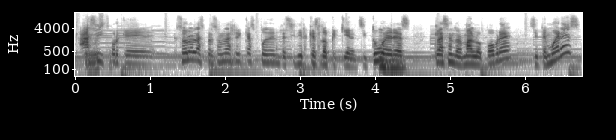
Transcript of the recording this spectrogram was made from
que Ah, sí, porque solo las personas ricas pueden decidir qué es lo que quieren. Si tú eres clase normal o pobre, si te mueres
